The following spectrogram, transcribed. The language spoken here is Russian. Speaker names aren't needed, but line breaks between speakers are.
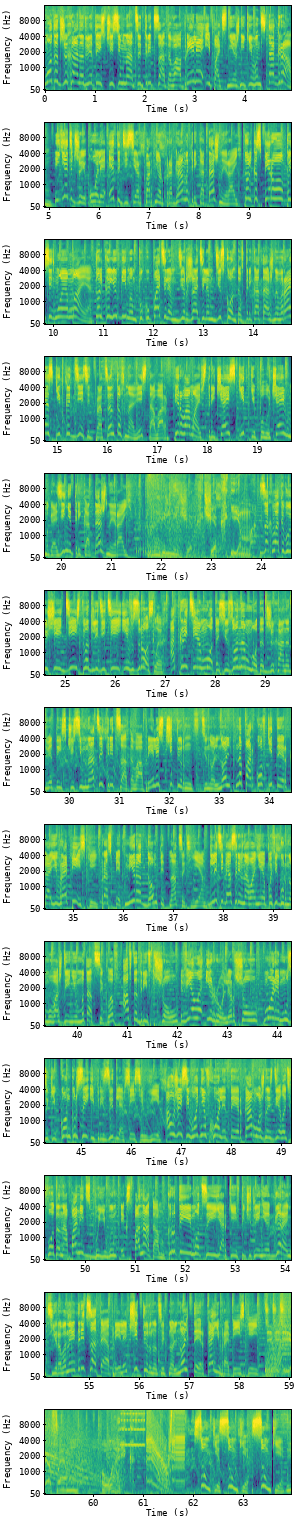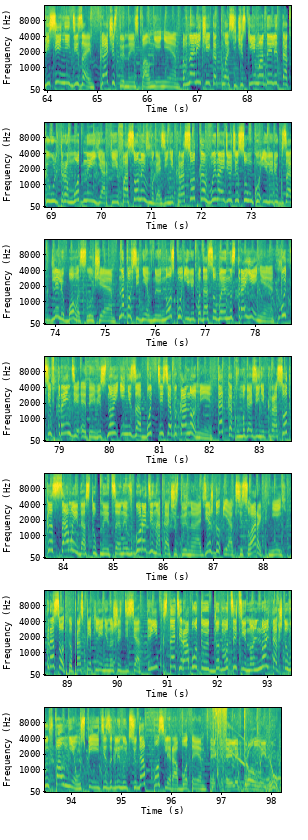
Мото Джихана 2017 30 апреля и подснежники в Инстаграм. Я диджей Оля, это десерт, партнер программы «Трикотажный рай». Только с 1 по 7 мая. Только любимым покупателям, держателям дисконтов «Трикотажного рая» скидка 10% на весь товар. Первомай встречай, скидки получай в магазине «Трикотажный рай».
Правильный чек. Чек-ин.
Захватывающее действо для детей и взрослых. Открытие мотосезона Мото Джихана 2017 30 апреля с 14.00 на парковке ТРК Европейский. Проспект Мира, дом 15Е. Для тебя соревнования по фигурному вождению мотоциклов, автодрифт-шоу, вело- и роллер-шоу, море музыки, конкурсы и призы для всей семьи. А уже сегодня в холле ТРК можно сделать фото на память с боевым экспонатом. Крутые эмоции и яркие впечатления гарантированы. 30 апреля, 14.00, ТРК Европейский.
Лайк.
Сумки, сумки, сумки. Весенний дизайн, качественное исполнение. В наличии как классические модели, так и ультрамодные яркие фасоны в магазине «Красотка» вы найдете сумку или рюкзак для любого случая. На повседневную носку или под особое настроение. Будьте в тренде этой весной и не заботьтесь об экономии, так как в магазине «Красотка» самые доступные цены в городе на качественную одежду и аксессуары к ней. «Красотка», проспект Ленина, 63. Кстати, работают до 20.00, так что вы вполне успеете заглянуть сюда после работы.
Электронный друг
